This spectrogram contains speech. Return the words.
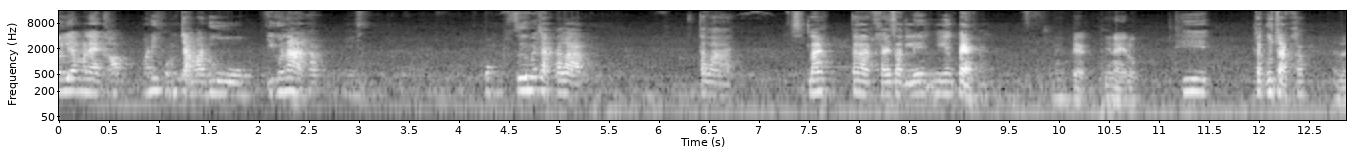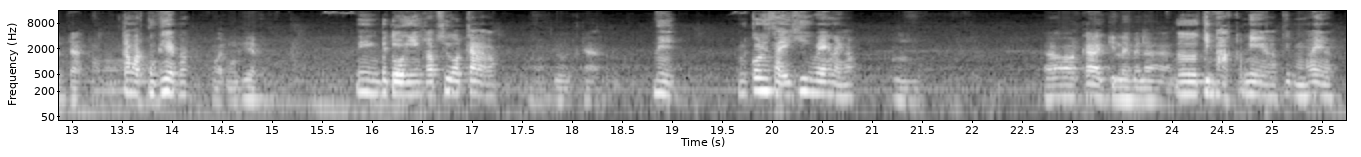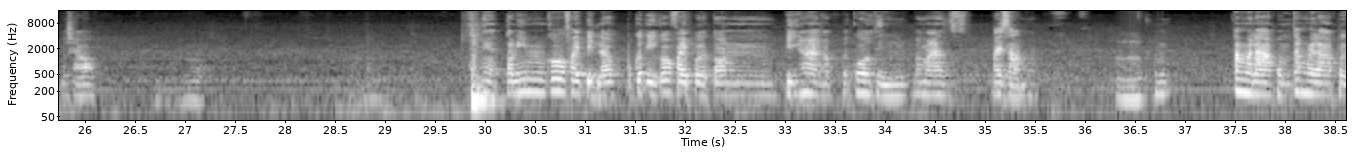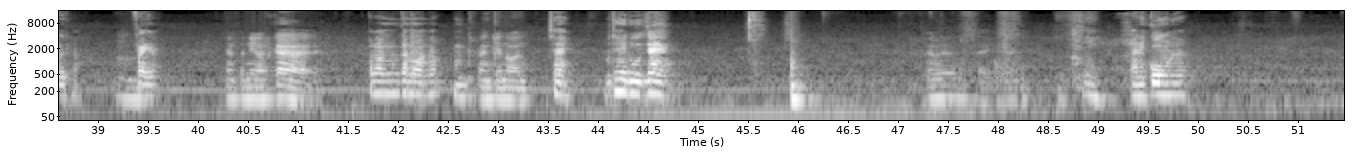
อเลี้ยงแมลงครับ วันนี้ผมจะมาดูอีโกนาครับนี่ผมซื้อมาจากตลาด ตลาดร้านตลาดขายสัตว์เลี้ยงเลี้ยงแปลกครับ ไม่แปลกที่ไหนลูกที่ตะกุจักรครับ รู้จักอ๋อจังหวัดกรุงเทพครับ จังหวัดกรุงเทพนี่เป็นตัวอย่างนี้ครับ ชื่อออสการ์ครับ อ๋อที่วัดกลางนี่ มันก็นิสัยขี้แวงหน่อยครับ อืมแล้วออสการ์กินอะไรเป็นอาหาร เออ กินผักครับนี่ครับที่ผมให้ครับเมื่อเช้า เนี่ยตอนนี้มันก็ไฟปิดแล้วปกติก็ไฟเปิดตอนตีห้าครับ แล้วก็ถึงประมาณบ่ายสามครับอืมผมตั้งเวลาผมตั้งเวลาเปิดครับ อืมไฟครับงั้นตอนนี้ออสการ์กำลังกันนอนครับผมกำลังจะนอนใช่ผมจะให้ดูใกล้ครับเอาไว้ใส่ไว้นี่ภายในกรงเลยครับ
